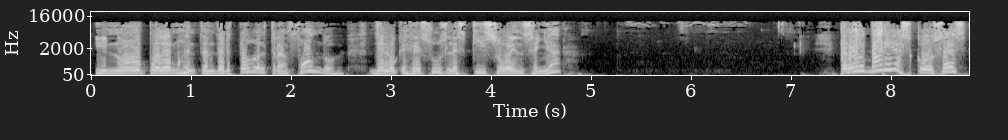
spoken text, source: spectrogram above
y no podemos entender todo el trasfondo de lo que Jesús les quiso enseñar. Pero hay varias cosas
